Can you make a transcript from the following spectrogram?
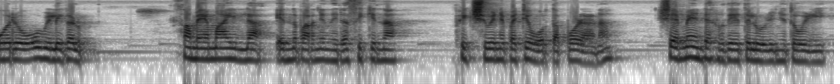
ഓരോ വിളികളും സമയമായില്ല എന്ന് പറഞ്ഞ് നിരസിക്കുന്ന ഭിക്ഷുവിനെ പറ്റി ഓർത്തപ്പോഴാണ് ക്ഷമ എന്റെ ഹൃദയത്തിൽ ഒഴിഞ്ഞു തോഴി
